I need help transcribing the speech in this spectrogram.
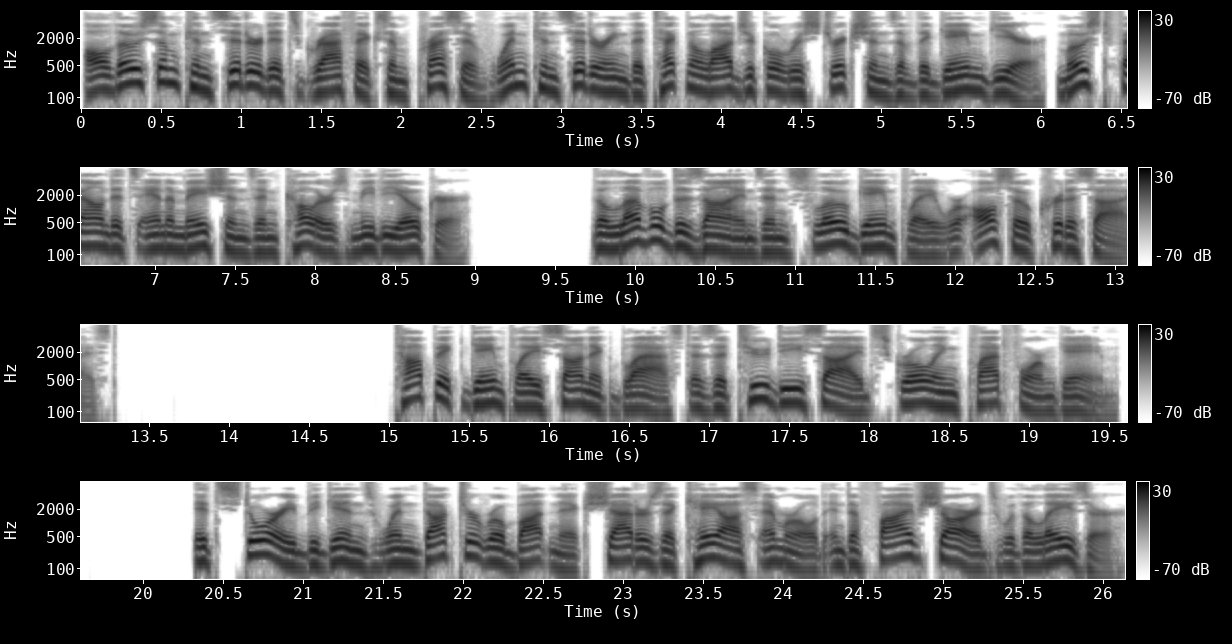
Although some considered its graphics impressive when considering the technological restrictions of the Game Gear, most found its animations and colors mediocre. The level designs and slow gameplay were also criticized. Topic gameplay Sonic Blast is a 2D side-scrolling platform game. Its story begins when Dr. Robotnik shatters a Chaos Emerald into five shards with a laser.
